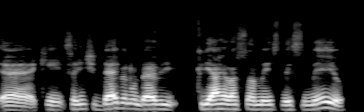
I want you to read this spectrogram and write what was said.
é, que, se a gente deve ou não deve criar relacionamentos nesse meio,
